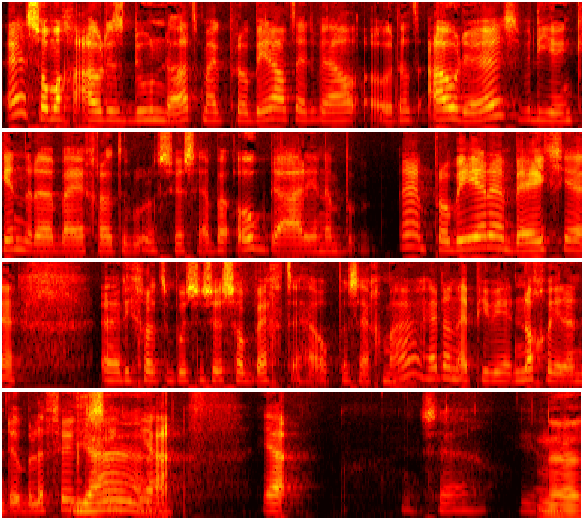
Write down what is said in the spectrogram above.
hè, sommige ouders doen dat, maar ik probeer altijd wel oh, dat ouders die hun kinderen bij een grote broer of zus hebben, ook daarin een, eh, proberen een beetje eh, die grote broers en zussen op weg te helpen, zeg maar. Hè, dan heb je weer nog weer een dubbele functie. Ja. Ja, ja. Dus, eh, Ja,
